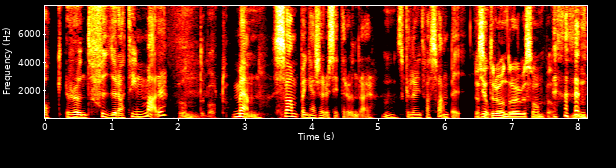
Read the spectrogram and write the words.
och runt fyra timmar. Underbart. Men svampen kanske du sitter och undrar. Skulle det inte vara svamp i? Jag sitter och undrar över svampen. Mm.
